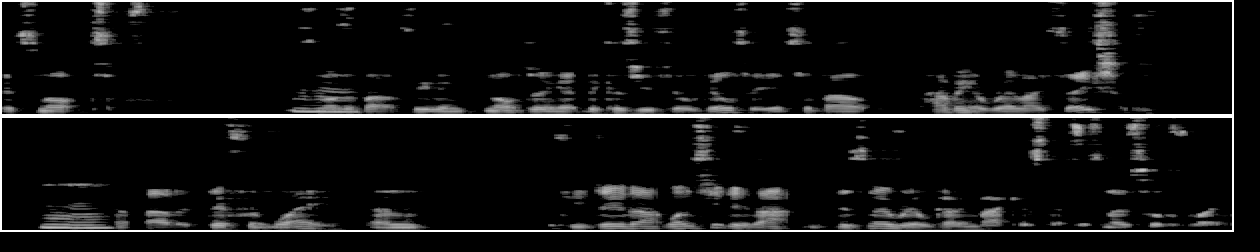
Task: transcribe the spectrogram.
It's not it's mm-hmm. not about feeling not doing it because you feel guilty. It's about having a realization mm-hmm. about a different way, and if you do that, once you do that, there's no real going back, is there? There's no sort of like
